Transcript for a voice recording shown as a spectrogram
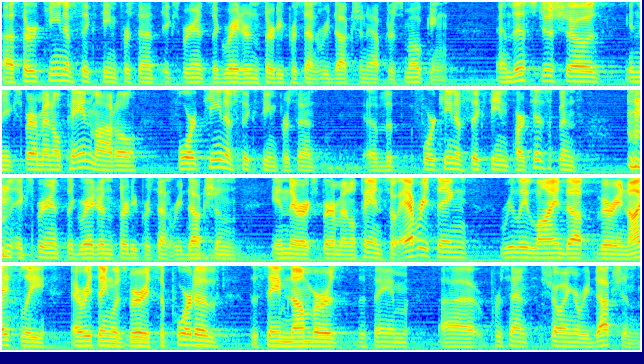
uh, 13 of 16% experienced a greater than 30% reduction after smoking. And this just shows in the experimental pain model, 14 of 16% of the 14 of 16 participants experienced a greater than 30% reduction in their experimental pain. So everything really lined up very nicely. Everything was very supportive, the same numbers, the same percent showing a reduction.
